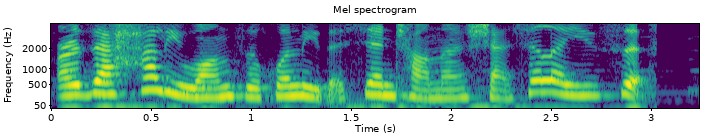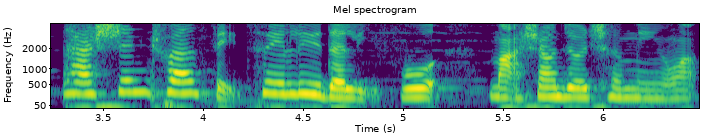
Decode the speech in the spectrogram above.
而在哈里王子婚礼的现场呢，闪现了一次，她身穿翡翠绿的礼服，马上就成名了。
